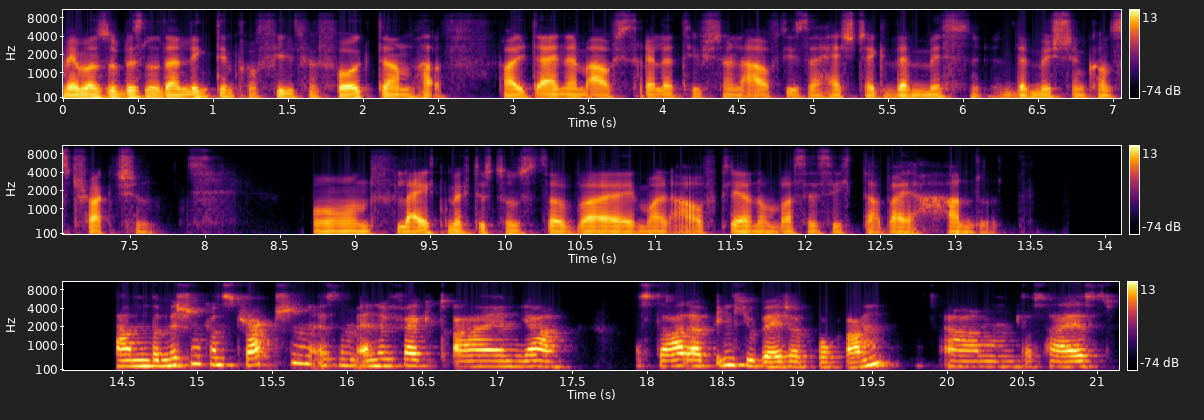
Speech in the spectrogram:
wenn man so ein bisschen dein LinkedIn-Profil verfolgt, dann fällt einem auch relativ schnell auf dieser Hashtag The Mission, The Mission Construction. Und vielleicht möchtest du uns dabei mal aufklären, um was es sich dabei handelt. Um, ähm, The Mission Construction ist im Endeffekt ein ja, Startup Incubator Programm. Um, ähm, das heißt,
